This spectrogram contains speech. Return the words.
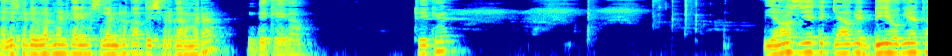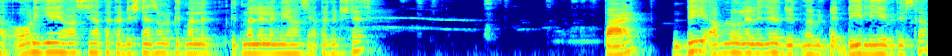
हेलिक्स का डेवलपमेंट करेंगे सिलेंडर का तो इस प्रकार मेरा दिखेगा। ठीक है? यहाँ से ये तो क्या हो गया? डी हो गया था, और ये यहाँ से यहाँ तक का डिस्टेंस हम लोग कितना ले कितना ले लेंगे यहाँ से यहाँ तक का डिस्टेंस पाए डी आप लोग ले लीजिएगा जितना भी डी लिए थे इसका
